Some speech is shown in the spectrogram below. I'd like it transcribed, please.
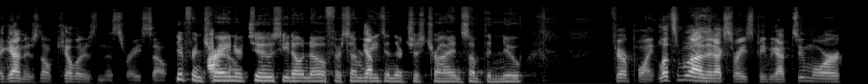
again, there's no killers in this race. So different trainer too, so you don't know if for some yep. reason they're just trying something new. Fair point. Let's move on to the next race, Pete. We got two more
